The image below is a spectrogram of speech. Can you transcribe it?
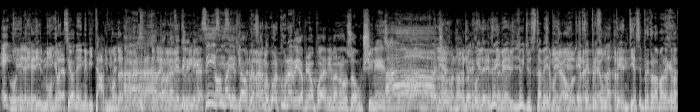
E Vuol che, dire che che il mondo è- l'immigrazione è, inevitabile. Il mondo è attraversato Ah, dai movimenti immigrati. no, Sì, ma sì, io sì, stavo parlavamo? pensando qualcuno arriva, prima o poi arriva, non lo so, un cinese, un americano, un francese. no, no, no, Perché lui, lui, lui giustamente Siamo già è- è, oltre, sempre è sull'attenti, è sempre con la mano sulla ma io,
